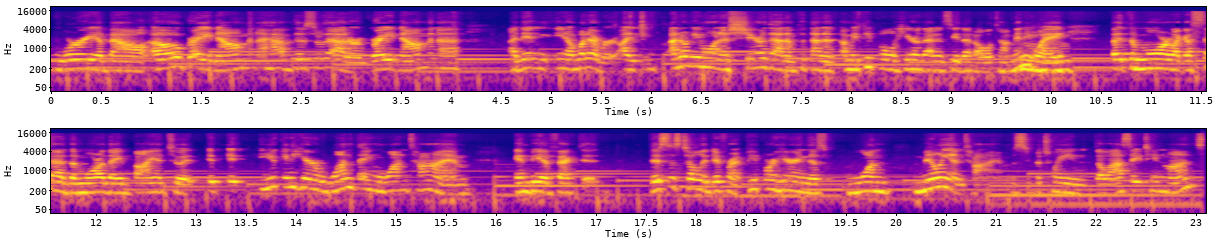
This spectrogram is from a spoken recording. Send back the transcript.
worry about oh great now i'm gonna have this or that or great now i'm gonna i didn't you know whatever. I i don't even want to share that and put that in i mean people hear that and see that all the time anyway. Mhm. but the more like i said the more they buy into it, it it you can hear one thing one time and be affected. This is totally different. People are hearing this 1 million times between the last 18 months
